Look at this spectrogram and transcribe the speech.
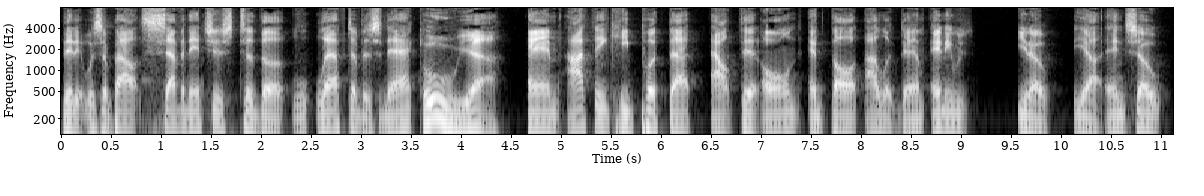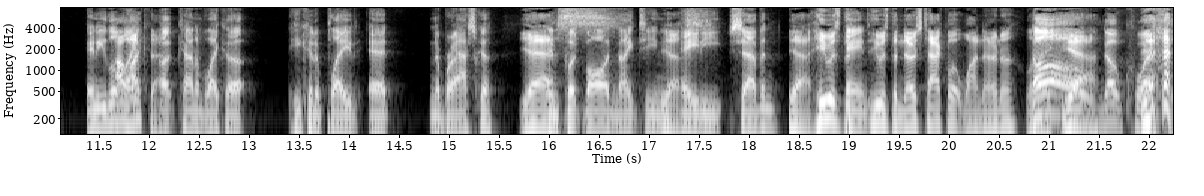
that it was about seven inches to the left of his neck. Ooh, yeah. And I think he put that outfit on and thought, I look damn. And he was, you know, yeah. And so, and he looked I like, like a, kind of like a, he could have played at Nebraska Yes. in football in 1987. Yeah, he was the And- he was the nose tackle at Winona. Like, oh, yeah, no question.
